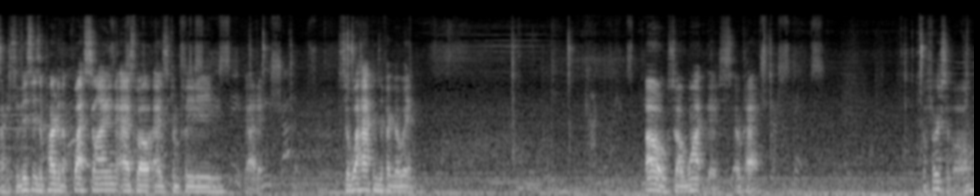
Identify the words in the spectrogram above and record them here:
Okay, so this is a part of the quest line as well as completing... Got it. So what happens if I go in? Oh, so I want this. Okay. Well, first of all,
